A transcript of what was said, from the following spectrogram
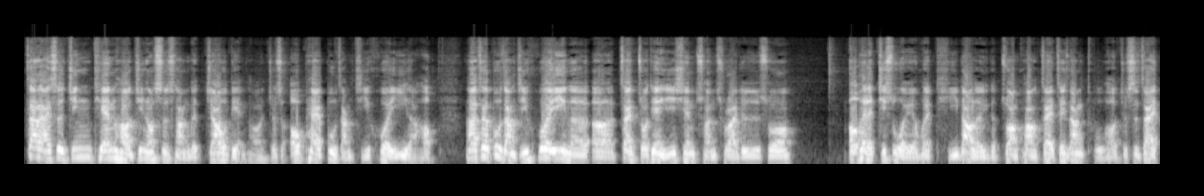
再来是今天哈金融市场的焦点哈，就是 OPEC 部长级会议了哈。那这个部长级会议呢，呃，在昨天已经先传出来，就是说 OPEC 的技术委员会提到了一个状况，在这张图哈，就是在。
